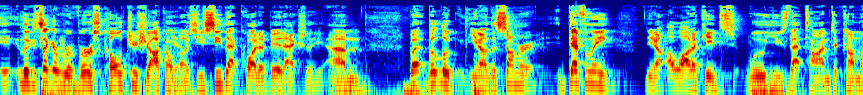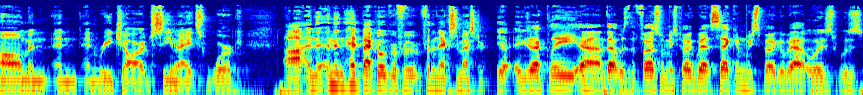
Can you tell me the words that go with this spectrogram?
it look, it's like a reverse culture shock almost. You see that quite a bit actually. Um, But but look, you know, the summer definitely. You know, a lot of kids will use that time to come home and and, and recharge, see mates, work, uh, and then, and then head back over for, for the next semester. Yeah, exactly. Um, that was the first one we spoke about. Second, we spoke about was was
